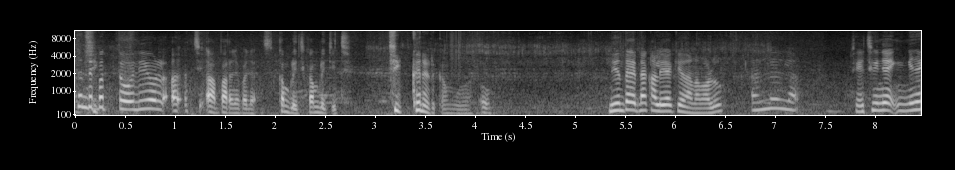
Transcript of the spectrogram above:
ഇതെന്തിപ്പോ തൊലിയുള്ള ആ, പറഞ്ഞ പറഞ്ഞു. കംപ്ലീറ്റ് കംപ്ലീറ്റ് ചിക്കൻ എടുക്കാൻ പോവാ. ഓ. നീ എന്താ എന്നെ കളിയാക്കിയതാണോ വാളു? അല്ലല്ല. ചേച്ചി ഞാൻ ഇങ്ങനെ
